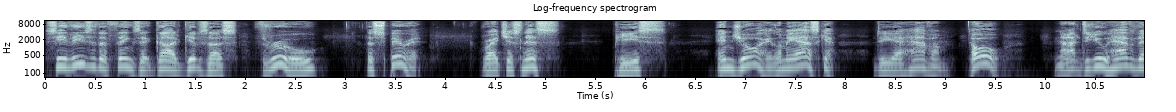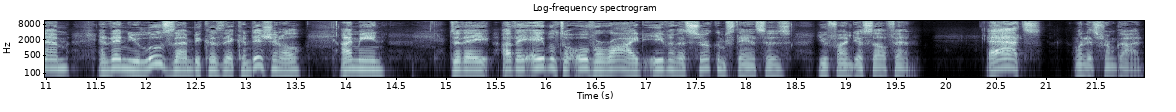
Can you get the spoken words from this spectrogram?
See, these are the things that God gives us through the Spirit. Righteousness, peace, and joy. Let me ask you, do you have them? Oh, not do you have them and then you lose them because they're conditional. I mean, do they, are they able to override even the circumstances you find yourself in? That's when it's from God.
